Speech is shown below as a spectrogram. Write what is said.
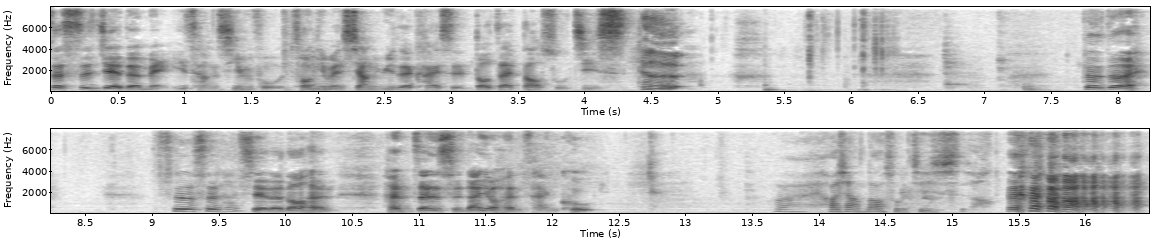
这世界的每一场幸福，从你们相遇的开始，都在倒数计时，对不对？是不是？他写的都很很真实，但又很残酷。哎，好想倒数计时哦！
